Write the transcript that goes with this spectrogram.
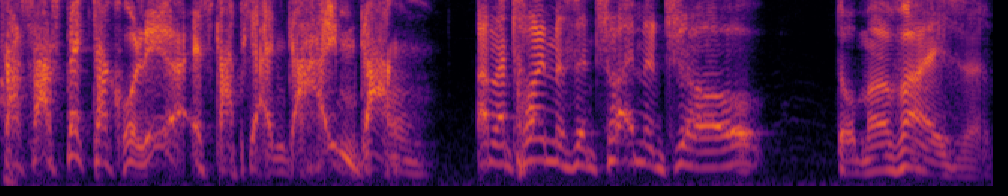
Das war spektakulär. Es gab hier einen Geheimgang. Aber Träume sind Schäume, Joe. Dummerweise.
